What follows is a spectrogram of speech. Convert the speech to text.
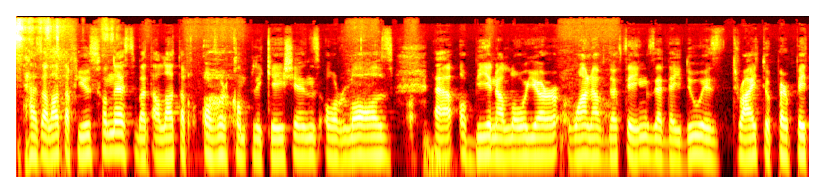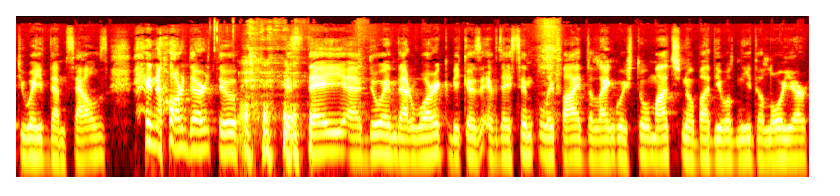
it has a lot of usefulness but a lot of over complications or laws uh, of being a lawyer one of the things that they do is try to perpetuate themselves in order to stay uh, doing their work because if they simplified the language too much nobody will need a lawyer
